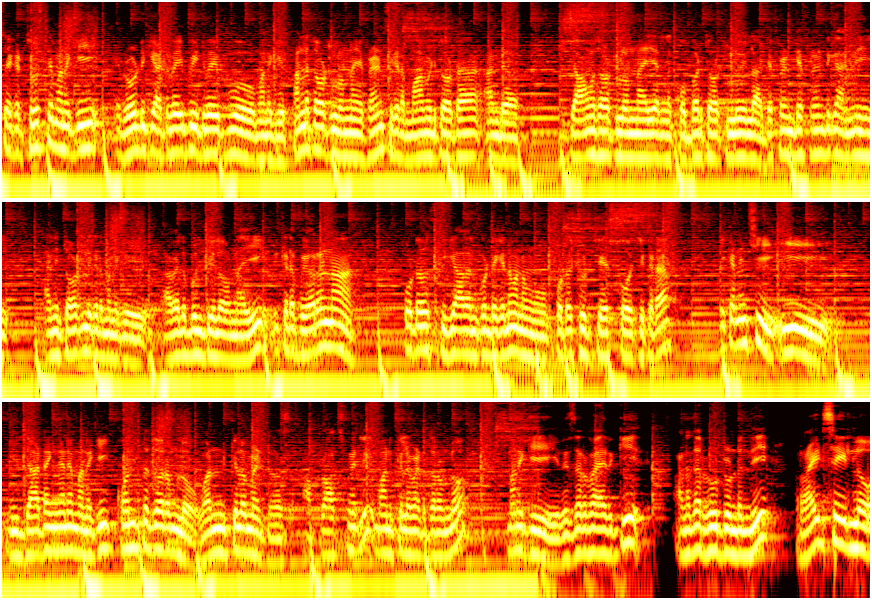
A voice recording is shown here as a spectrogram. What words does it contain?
సో ఇక్కడ చూస్తే మనకి రోడ్డుకి అటువైపు ఇటువైపు మనకి పండ్ల తోటలు ఉన్నాయి ఫ్రెండ్స్ ఇక్కడ మామిడి తోట అండ్ జామ తోటలు ఉన్నాయి అలా కొబ్బరి తోటలు ఇలా డిఫరెంట్ డిఫరెంట్గా అన్ని అన్ని తోటలు ఇక్కడ మనకి అవైలబిలిటీలో ఉన్నాయి. ఇక్కడ ఎవరన్నా ఫొటోస్ దిగాలనుకుంటే కన్నా మనం ఫోటో షూట్ చేసుకోవచ్చు ఇక్కడ. ఇక్కడ నుంచి ఈ ఈ దాటంగానే మనకి కొంత దూరంలో one kilometre approximately one kilometre దూరంలో మనకి రిజర్వాయర్కి అనదర్ రూట్ ఉంటుంది. రైట్ సైడ్లో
